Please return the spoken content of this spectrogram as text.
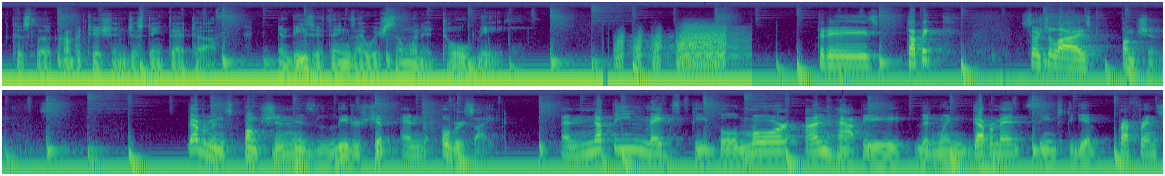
Because the competition just ain't that tough. And these are things I wish someone had told me. Today's topic socialized functions. Government's function is leadership and oversight. And nothing makes people more unhappy than when government seems to give preference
